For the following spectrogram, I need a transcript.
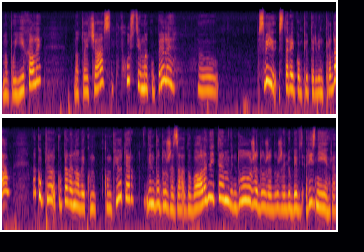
ми поїхали. На той час в хусті ми купили е, свій старий комп'ютер він продав. Ми купили, купили новий комп'ютер. Він був дуже задоволений тим, він дуже-дуже дуже любив різні ігри.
